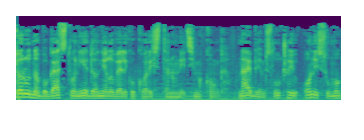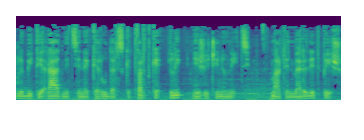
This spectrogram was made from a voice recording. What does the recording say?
To rudno bogatstvo nije donijelo veliku korist stanovnicima Konga. U najboljem slučaju oni su mogli biti radnici neke rudarske tvrtke ili niži činovnici. Martin Meredith piše.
